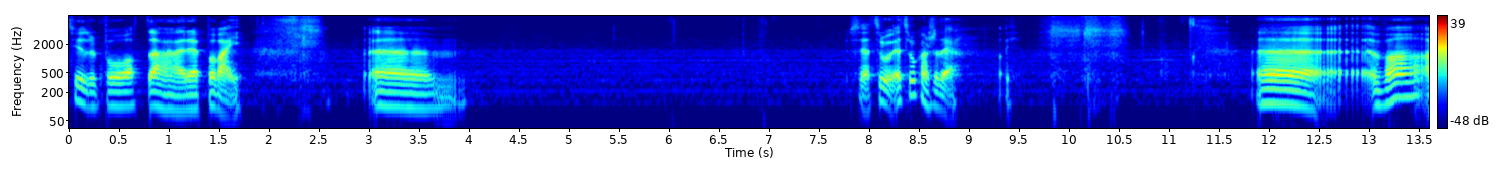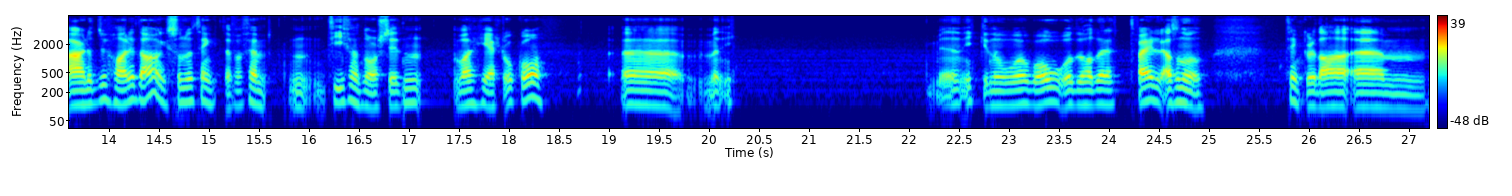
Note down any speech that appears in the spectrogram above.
tyder på at det er uh, på vei. Uh, så jeg tror, jeg tror, kanskje det. hva er det du har i dag som du tenkte for 10-15 år siden var helt OK, men ikke men ikke noe wow, og du hadde rett feil. Altså noe Tenker du da um,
